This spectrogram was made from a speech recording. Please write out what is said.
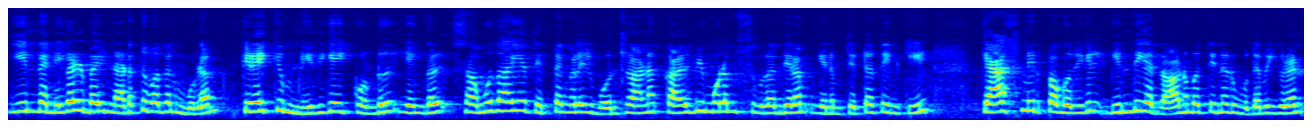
இந்த நிகழ்வை நடத்துவதன் மூலம் கிடைக்கும் நிதியை கொண்டு எங்கள் சமுதாய திட்டங்களில் ஒன்றான கல்வி மூலம் சுதந்திரம் எனும் திட்டத்தின் கீழ் காஷ்மீர் பகுதியில் இந்திய ராணுவத்தினர் உதவியுடன்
